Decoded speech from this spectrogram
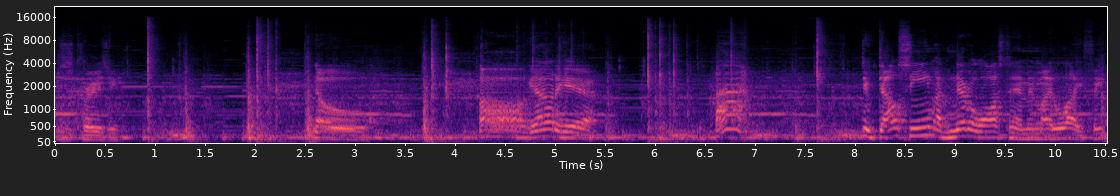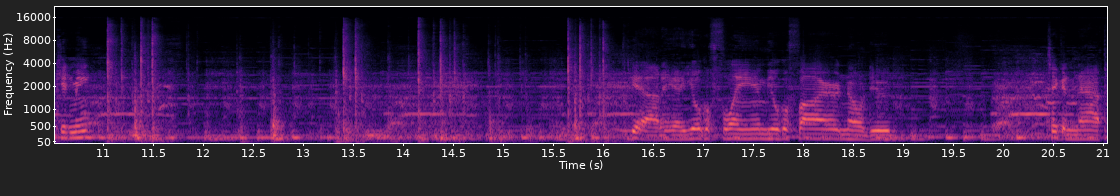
This is crazy. No! Oh, get out of here! Dude, Dhalsim, I've never lost him in my life. Are you kidding me? Get out of here. Yoga Flame, Yoga Fire. No, dude. Take a nap.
